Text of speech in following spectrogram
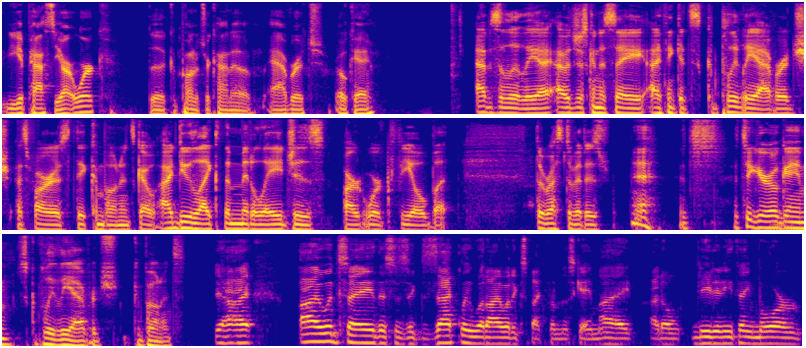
you get past the artwork, the components are kind of average, okay. Absolutely. I, I was just going to say, I think it's completely average as far as the components go. I do like the Middle Ages artwork feel, but the rest of it is, eh, it's it's a Euro game. It's completely average components. Yeah, I I would say this is exactly what I would expect from this game. I I don't need anything more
